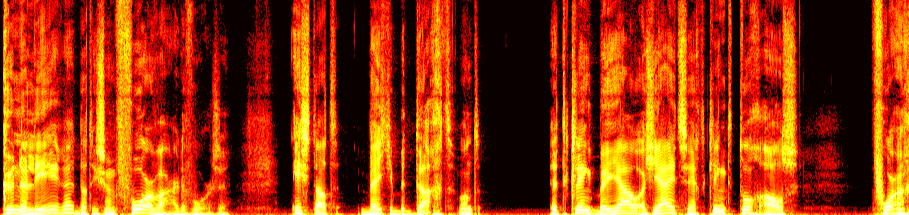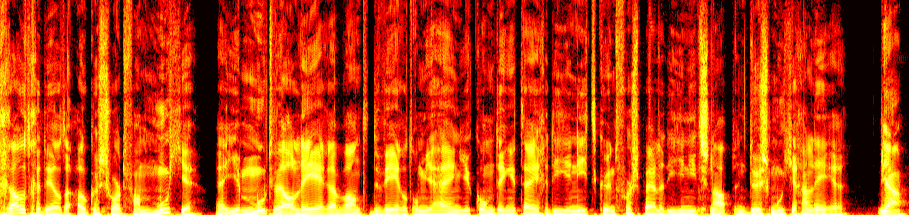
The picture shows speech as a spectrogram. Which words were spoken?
kunnen leren, dat is een voorwaarde voor ze. Is dat een beetje bedacht? Want het klinkt bij jou, als jij het zegt, klinkt het toch als voor een groot gedeelte ook een soort van moetje. Je moet wel leren, want de wereld om je heen, je komt dingen tegen die je niet kunt voorspellen, die je niet snapt. En dus moet je gaan leren. Ja,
